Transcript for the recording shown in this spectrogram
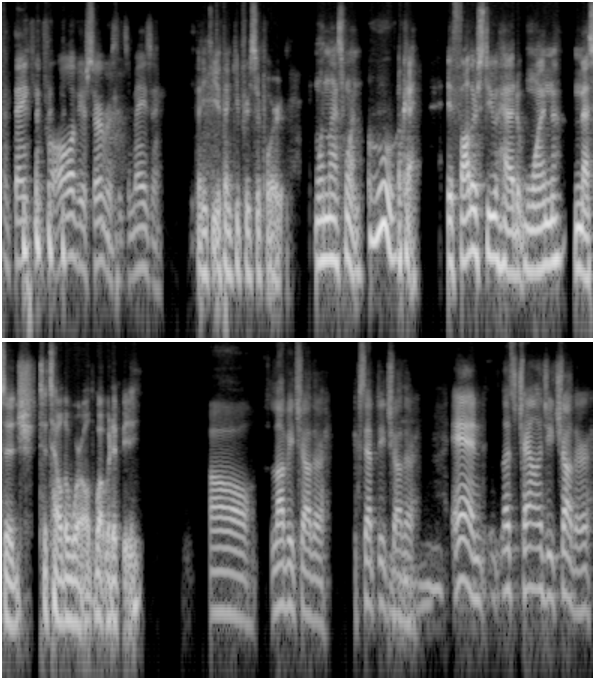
and thank you for all of your service. It's amazing. Thank you. Thank you for your support. One last one. Ooh. Okay. If Father Stu had one message to tell the world, what would it be? Oh, love each other, accept each other, and let's challenge each other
